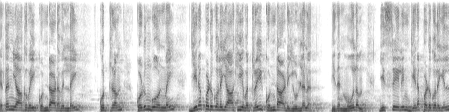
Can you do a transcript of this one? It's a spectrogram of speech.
நெதன்யாகுவை கொண்டாடவில்லை குற்றம் கொடுங்கோன்மை இனப்படுகொலை ஆகியவற்றை கொண்டாடியுள்ளனர். இதன் மூலம் இஸ்ரேலின் இனப்படுகொலையில்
